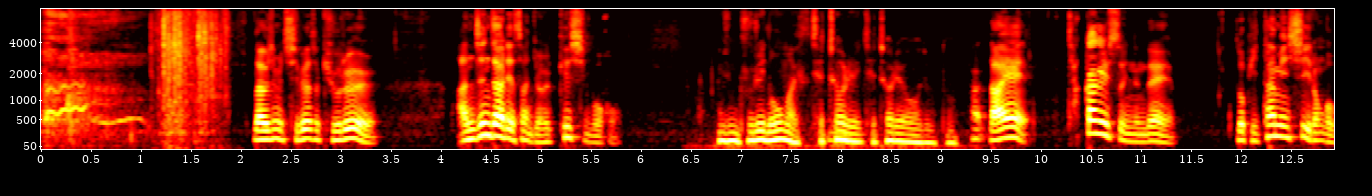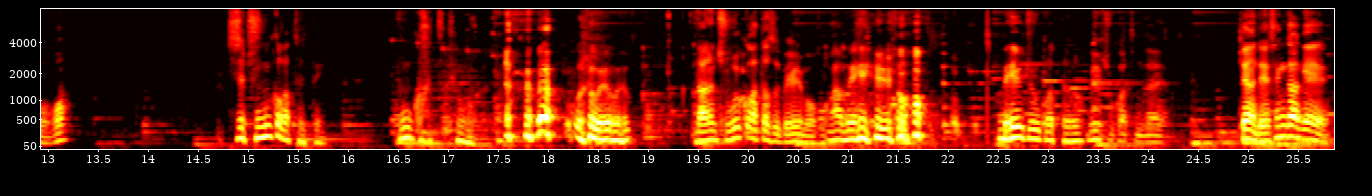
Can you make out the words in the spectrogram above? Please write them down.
나 요즘 집에서 귤을 앉은 자리에서 한 10개씩 먹어. 요즘 귤이 너무 맛있어. 제철이 제철이어가지고 또. 아, 나의 착각일 수 있는데 너 비타민 C 이런 거 먹어? 진짜 죽을 것 같을 때. 죽을 것 같을 때 먹어. 왜요 왜요? 나는 죽을 것 같아서 매일 먹어. 아 매일. 매일 죽을 것 같아서. 매일 죽을 것 같은데. 그냥 내 생각에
